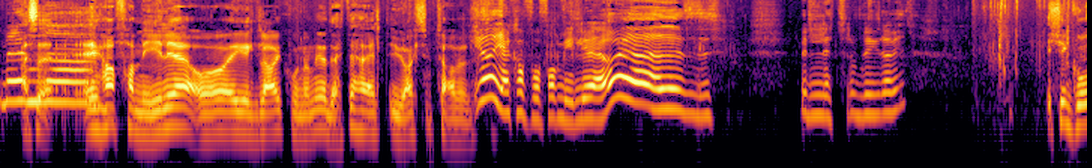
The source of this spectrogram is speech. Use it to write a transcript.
Men, altså, eh, jeg har familie, og jeg er glad i kona mi, og dette er helt uakseptabelt. Ja, jeg kan få familie, jeg òg. Veldig lett for å bli gravid. Ikke gå.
